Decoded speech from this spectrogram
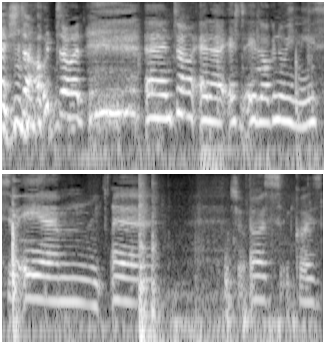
este autor. Então era este, e logo no início e um, se- coisa,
